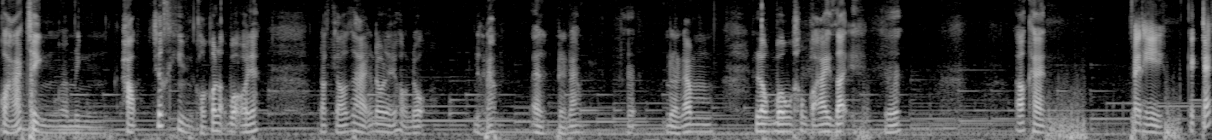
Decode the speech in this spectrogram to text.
quá trình mà mình học trước khi mình có câu lạc bộ nhé. Nó kéo dài đâu đấy khoảng độ nửa năm. Ờ nửa năm. Ờ, nửa năm lông bông không có ai dạy. Ờ. Ok. Vậy thì cái cách,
